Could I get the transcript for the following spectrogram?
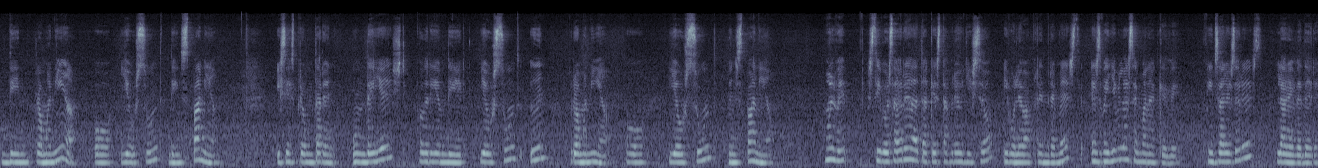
din Romania o eu sunt din Spània. I si ens preguntaren hi ets, podríem dir eu sunt en Romania o eu sunt en Espanya. Molt bé, si vos ha agradat aquesta breu lliçó i voleu aprendre més, ens veiem la setmana que ve. Fins aleshores, la revedere.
